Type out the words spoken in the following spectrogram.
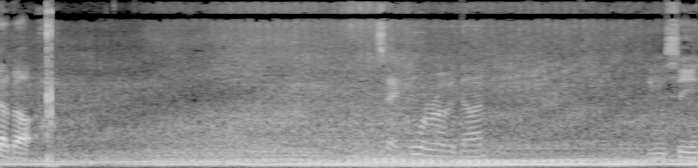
Got about say a quarter of it done. You can see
